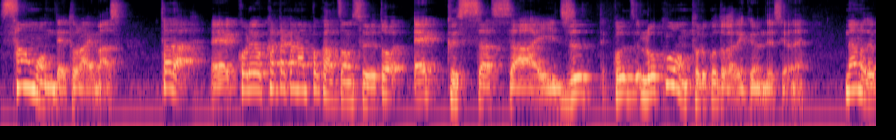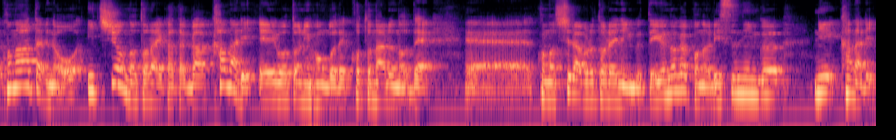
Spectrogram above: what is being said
3音で捉えます。ただ、えーこれをカタカナっぽく発音するとエクササイズってこれ6音取ることができるんですよね。なのでこの辺りの1音の捉え方がかなり英語と日本語で異なるので、えーこのシラブルトレーニングっていうのがこのリスニングにかなり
